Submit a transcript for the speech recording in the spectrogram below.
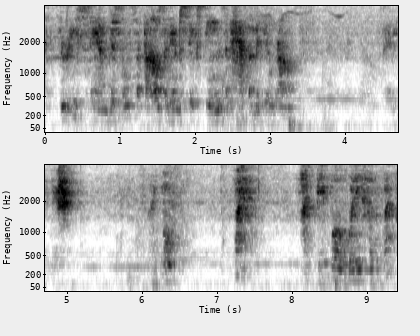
have 30 SAM missiles, a thousand M16s, and half a million rounds people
